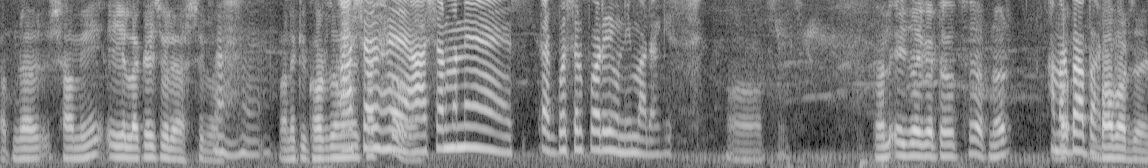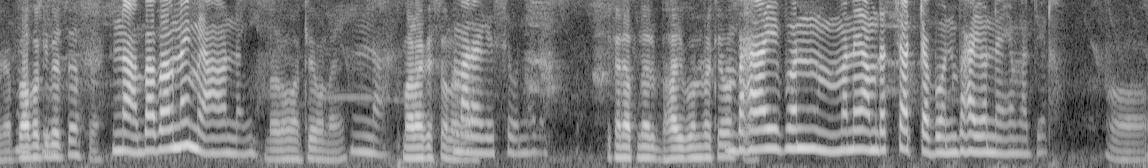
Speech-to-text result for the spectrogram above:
আপনার স্বামী এই এলাকায় চলে আসছিল। হ্যাঁ মানে কি ঘর জমা আসার হ্যাঁ আসার মানে এক বছর পরে উনি মারা গেছে। আচ্ছা আচ্ছা। তাহলে এই জায়গাটা হচ্ছে আপনার আমার বা- বাবার। বাবার জায়গা। বাবা কি বেঁচে আছে? না বাবাও নাই মাও নাই। বাবা মা কেউ নাই? না। মারা গেছে ওনারা? মারা গেছে ওনারা। এখানে আপনার ভাই বোনরা কেউ আছে? ভাই বোন মানে আমরা চারটা বোন ভাইও নাই আমাদের। ও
